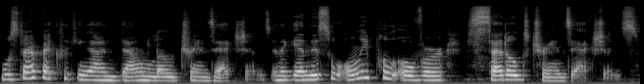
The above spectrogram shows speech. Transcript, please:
We'll start by clicking on download transactions. And again, this will only pull over settled transactions.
